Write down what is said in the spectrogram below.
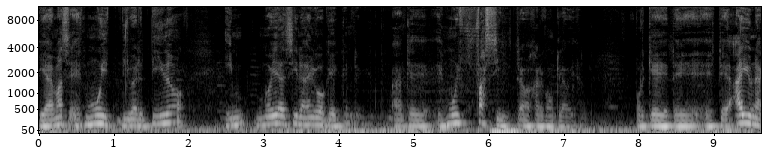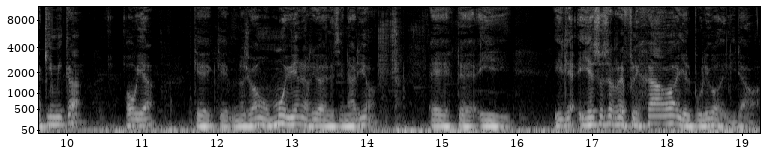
Y además es muy divertido y voy a decir algo que, que es muy fácil trabajar con Claudia. Porque te- este, hay una química obvia que, nos llevamos muy bien arriba del escenario y, y eso se reflejaba y el público deliraba.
